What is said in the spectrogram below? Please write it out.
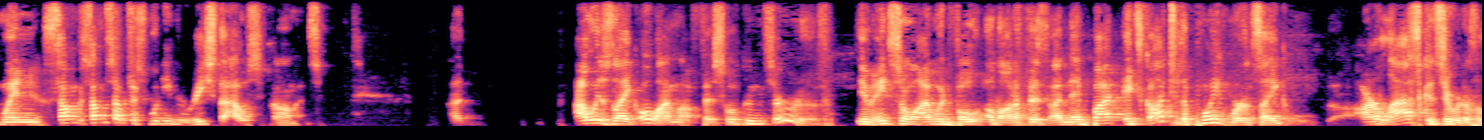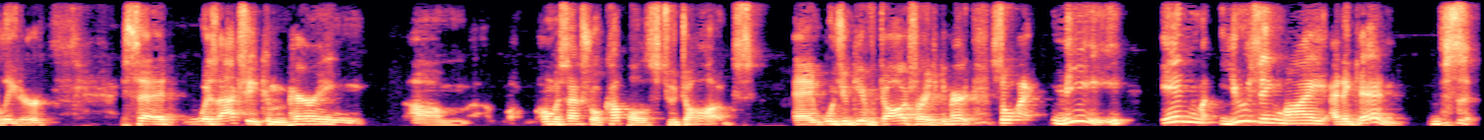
when Yeah. some some subjects wouldn't even reach the House of Commons. I was like, oh, I'm a fiscal conservative. You know mean? So I would vote a lot of fiscal, and then, but it's got to the point where it's like our last conservative leader said was actually comparing um, homosexual couples to dogs and would you give dogs the right to get married so I, me in using my and again this is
